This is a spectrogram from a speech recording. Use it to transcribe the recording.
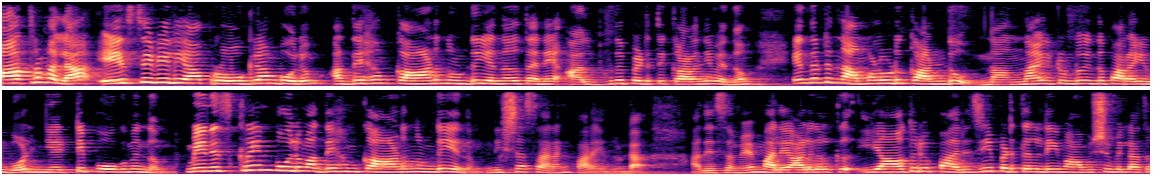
മാത്രമല്ല എ സി വിയിലെ ആ പ്രോഗ്രാം പോലും അദ്ദേഹം കാണുന്നുണ്ട് എന്നത് തന്നെ അത്ഭുതപ്പെടുത്തി കളഞ്ഞുവെന്നും എന്നിട്ട് നമ്മളോട് കണ്ടു നന്നായിട്ടുണ്ടോ എന്ന് പറയുമ്പോൾ ഞെട്ടിപ്പോകുമെന്നും മിനിസ്ക്രീൻ പോലും അദ്ദേഹം കാണുന്നുണ്ട് എന്നും നിഷ സാരംഗ് പറയുന്നുണ്ട്. അതേസമയം മലയാളികൾക്ക് യാതൊരു പരിചയപ്പെടുത്തലിന്റെയും ആവശ്യമില്ലാത്ത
